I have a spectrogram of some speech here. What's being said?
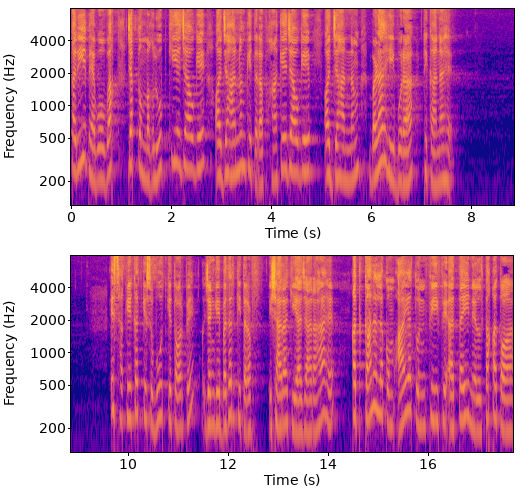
قریب ہے وہ وقت جب تم مغلوب کیے جاؤ گے اور جہنم کی طرف ہانکے جاؤ گے اور جہنم بڑا ہی برا ٹھکانہ ہے۔ اس حقیقت کے ثبوت کے طور پہ جنگ بدر کی طرف اشارہ کیا جا رہا ہے۔ قد کان لکم آیت فی فئتین التقطا۔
